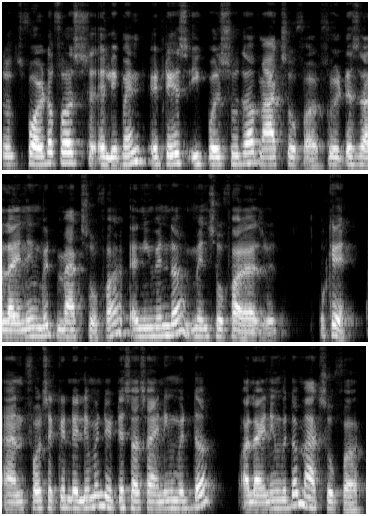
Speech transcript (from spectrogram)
So for the first element it is equals to the max so far. So it is aligning with max so far and even the min so far as well. Okay and for second element it is assigning with the aligning with the max so far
